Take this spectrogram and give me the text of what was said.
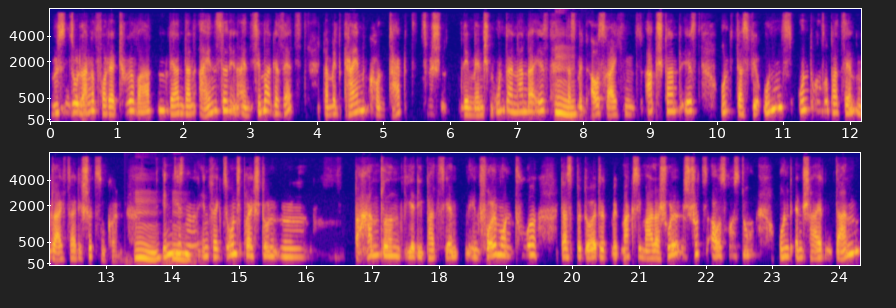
müssen so lange vor der Tür warten, werden dann einzeln in ein Zimmer gesetzt, damit kein Kontakt zwischen den Menschen untereinander ist, mhm. dass mit ausreichend Abstand ist und dass wir uns und unsere Patienten gleichzeitig schützen können. Mhm. In diesen mhm. Infektionssprechstunden behandeln wir die Patienten in Vollmontur. Das bedeutet mit maximaler Schutzausrüstung und entscheiden dann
